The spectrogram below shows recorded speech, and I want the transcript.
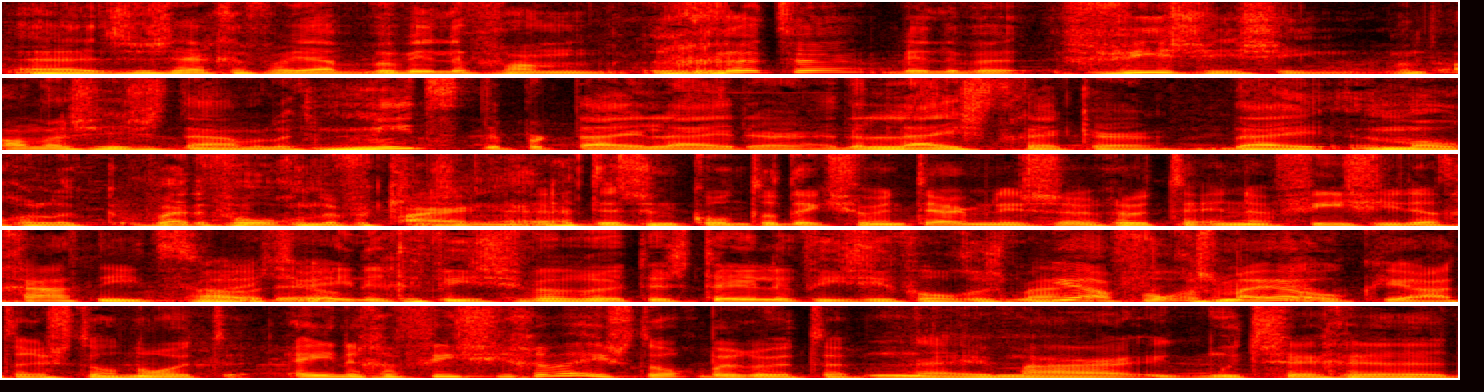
Eh, ze zeggen van ja, we willen van Rutte willen we visie zien. Want anders is het namelijk niet de partijleider, de lijsttrekker bij, een mogelijk, bij de volgende Maar verkiezingen. het is een contradiction in terminis. Rutte en een visie, dat gaat niet. Weet de enige visie van Rutte is televisie, volgens mij. Ja, volgens mij ook. Ja, er is nog nooit enige visie geweest, toch, bij Rutte? Nee, maar ik moet zeggen,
